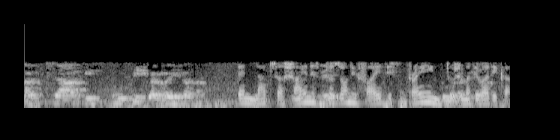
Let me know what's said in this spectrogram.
लज्जा की स्तुति कर रही राधा Then Lacha, shyness personified, is praying to Srimati Radhika.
